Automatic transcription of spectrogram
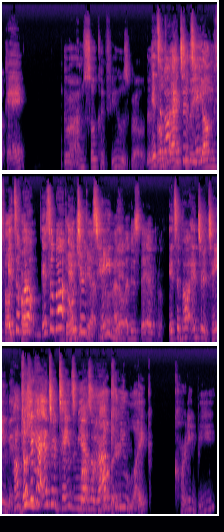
Okay, Bro, I'm so confused, bro. This It's about back to the young thug it's about it's about Doja Cat, entertainment. I don't understand, bro. It's about entertainment. Doja you- Cat entertains me Bro, as a rapper. How can you like Cardi B?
